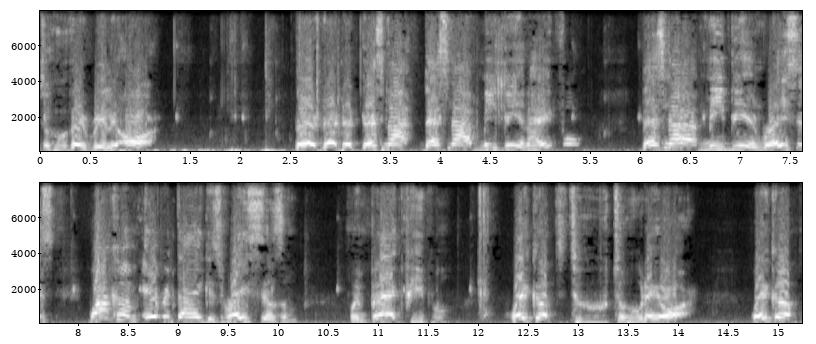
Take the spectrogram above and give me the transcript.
to who they really are. That, that, that, that's not that's not me being hateful. That's not me being racist. Why come everything is racism when black people wake up to, to who they are? Wake up,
